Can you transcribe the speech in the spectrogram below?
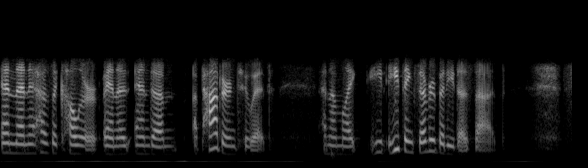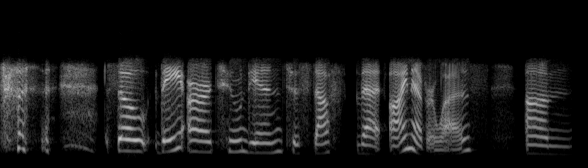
and then it has a color and a and um a pattern to it. And I'm like he he thinks everybody does that. so they are tuned in to stuff that I never was. Um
